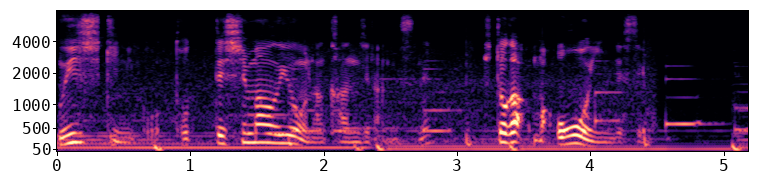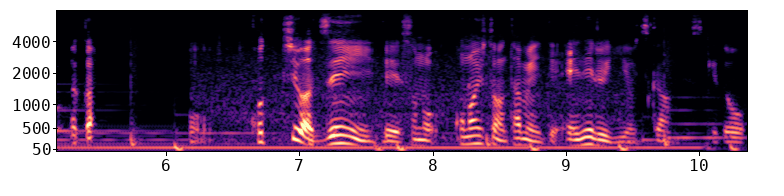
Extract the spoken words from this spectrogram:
無意識にこう取ってしまうような感じなんですね。人が、まあ、多いんですよ。だから、こっちは善意で、その、この人のためにってエネルギーを使うんですけど、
